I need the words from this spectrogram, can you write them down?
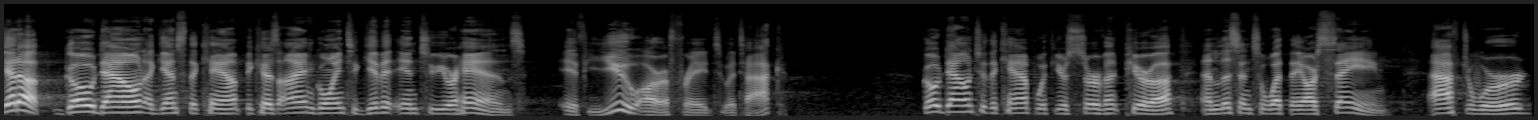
Get up, go down against the camp, because I am going to give it into your hands. If you are afraid to attack, go down to the camp with your servant Purah and listen to what they are saying. Afterward,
